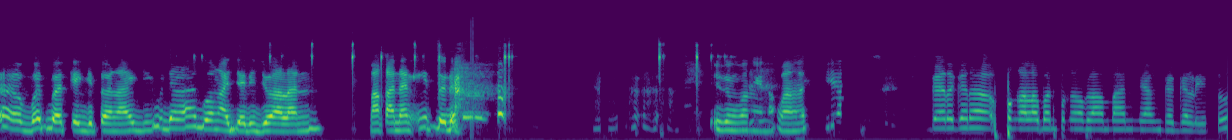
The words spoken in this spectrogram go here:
uh, buat buat kayak gituan lagi. Udahlah gue nggak jadi jualan makanan itu dah. Itu enak banget. Iya. Gara-gara pengalaman-pengalaman yang gagal itu,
